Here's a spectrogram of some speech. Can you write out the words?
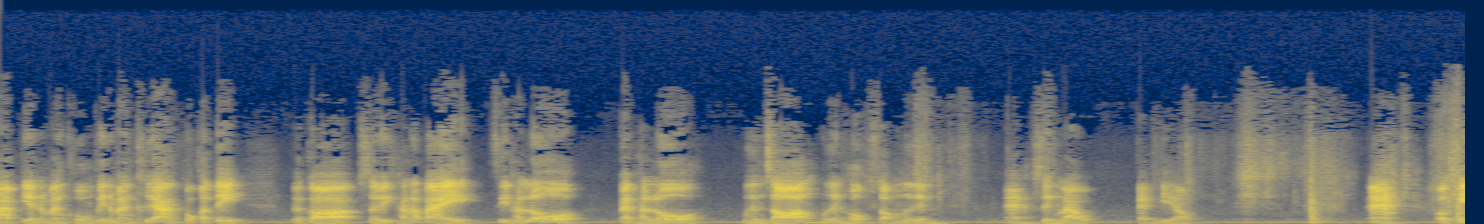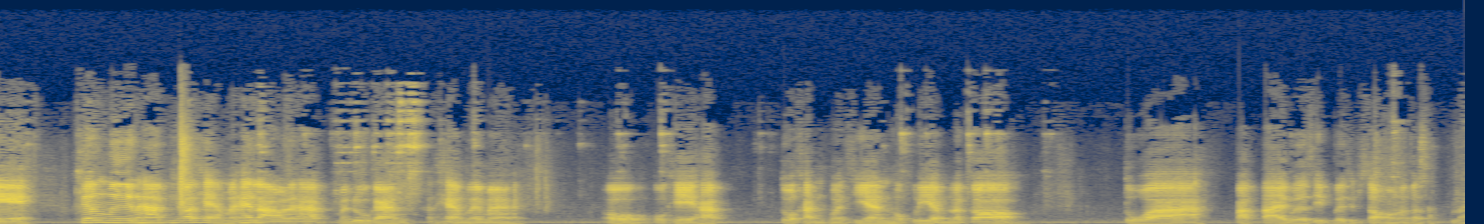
ครับ เปลี่ยนน้ำมันเครื่องเปลี่ยนน้ำมันเครื่องปกติ แล้วก็ service ครั้งต่อไป4,000โล 8,000โล1 2 0 0 0 1 6 0 0 20,000อะซึ่งเราแป๊บเดียว อะโอเค เครื่องมือนะครับ ที่เขาแถมมาให้เรานะครับ มาดูกันเขาแถมอะไรมา โอ้โอเคครับ ตัวขันหัวเทียนหกเหลี่ยมแล้วก็ตัวปรับตายเบอร์สิบเบอร์สิบสองแล้วก็สับไหล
